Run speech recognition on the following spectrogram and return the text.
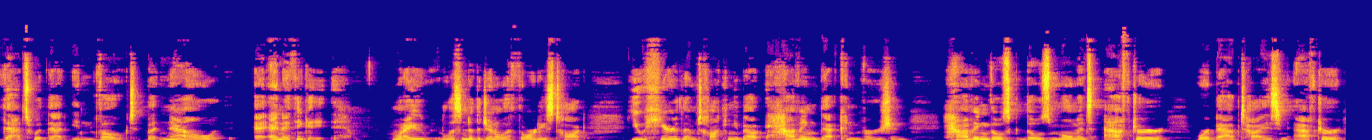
that's what that invoked. But now and i think it, when i listen to the general authorities talk you hear them talking about having that conversion having those those moments after we're baptized and after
